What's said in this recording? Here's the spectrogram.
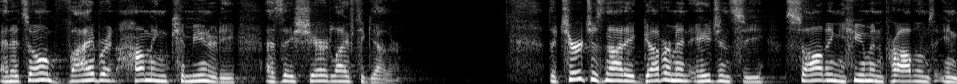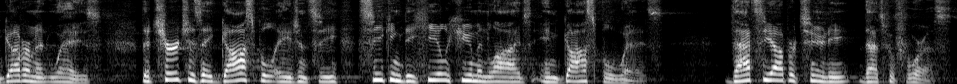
and its own vibrant, humming community as they shared life together. The church is not a government agency solving human problems in government ways. The church is a gospel agency seeking to heal human lives in gospel ways. That's the opportunity that's before us.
